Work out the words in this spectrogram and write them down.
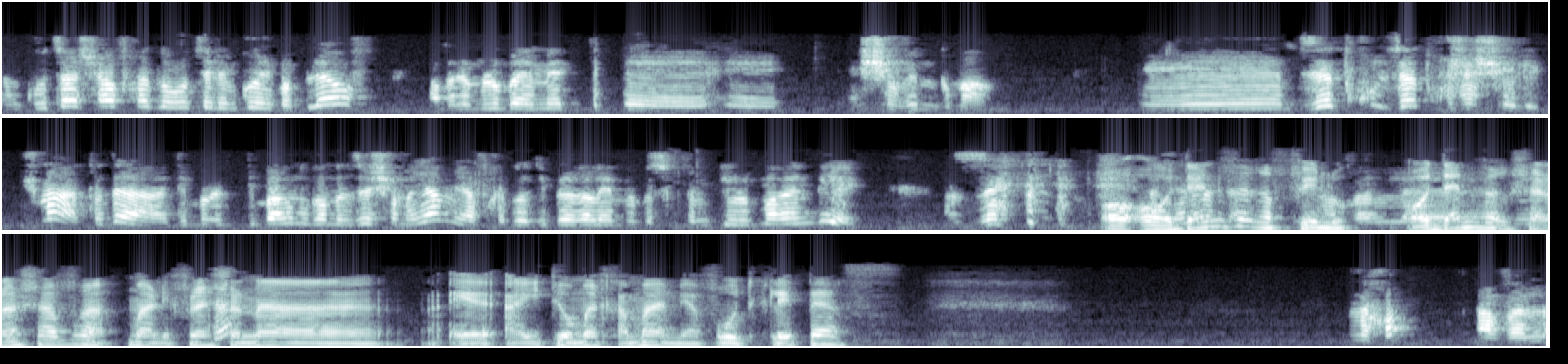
הם קבוצה שאף אחד לא רוצה לפגוש בפלייאוף, אבל הם לא באמת אה, אה, שווים גמר. אה, זה, זה התחושה שלי. תשמע, אתה יודע, דיבר, דיברנו גם על זה שמיאמי, אף אחד לא דיבר עליהם, ובסוף הם הגיעו לגמר ה-NBA. אז או, או דנבר. אפילו, אבל, או אה, דנבר אני- שנה שעברה. מה, לפני כן. שנה אה, הייתי אומר לך מה, הם יעברו את קליפרס? נכון, אבל,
